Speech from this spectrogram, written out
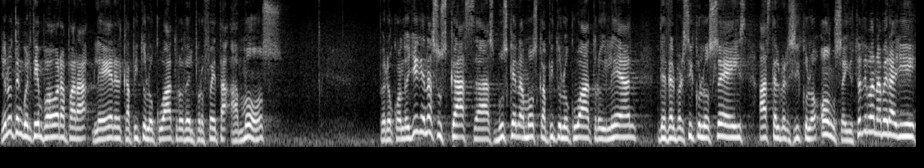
Yo no tengo el tiempo ahora para leer el capítulo 4 del profeta Amós, Pero cuando lleguen a sus casas, busquen Amós capítulo 4 y lean desde el versículo 6 hasta el versículo 11. Y ustedes van a ver allí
